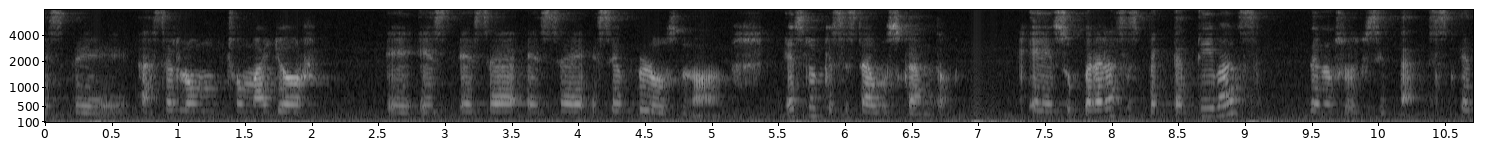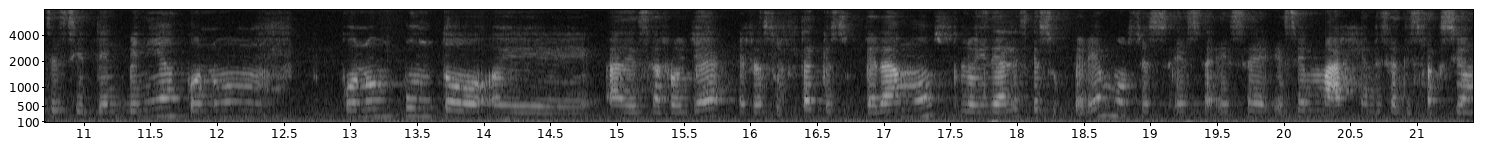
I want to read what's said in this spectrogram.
este, hacerlo mucho mayor, eh, es, ese, ese, ese, plus, ¿no? Es lo que se está buscando, eh, superar las expectativas de nuestros visitantes. Es decir, venían con un, con un punto eh, a desarrollar y resulta que superamos, lo ideal es que superemos ese, ese, margen de satisfacción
